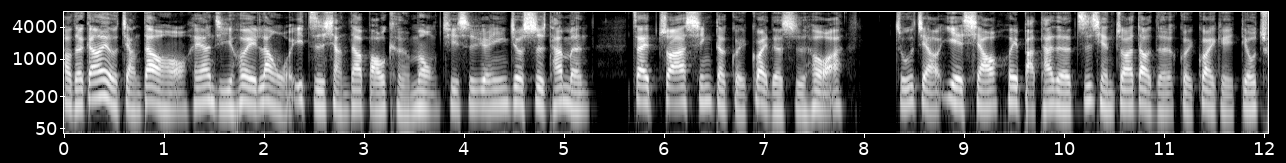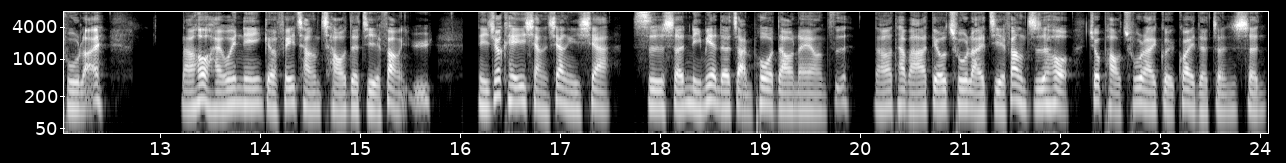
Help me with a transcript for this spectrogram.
好的，刚刚有讲到哦，黑暗集会让我一直想到宝可梦。其实原因就是他们在抓新的鬼怪的时候啊，主角夜宵会把他的之前抓到的鬼怪给丢出来，然后还会念一个非常潮的解放语，你就可以想象一下死神里面的斩魄刀那样子。然后他把它丢出来解放之后，就跑出来鬼怪的真身，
